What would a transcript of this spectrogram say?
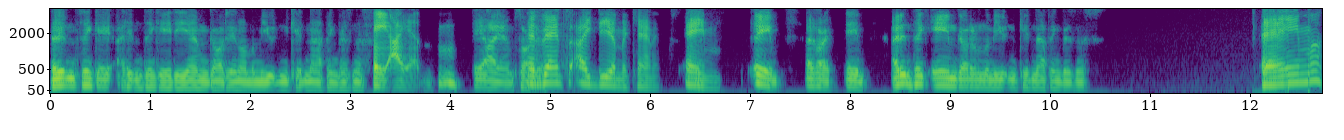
I didn't think I didn't think ADM got in on the mutant kidnapping business. AIM. AIM, sorry. Advanced idea mechanics. AIM. AIM. Uh, sorry, AIM. I didn't think AIM got in on the mutant kidnapping business. AIM.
